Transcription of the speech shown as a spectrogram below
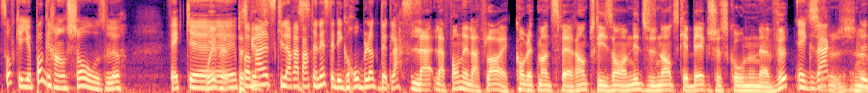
Sauf qu'il n'y a pas grand-chose, là. Fait que oui, pas mal ce qui leur appartenait, c'était des gros blocs de glace. La, la, faune et la flore est complètement différente puisqu'ils ont emmené du nord du Québec jusqu'au Nunavut. Exact. Je, je,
